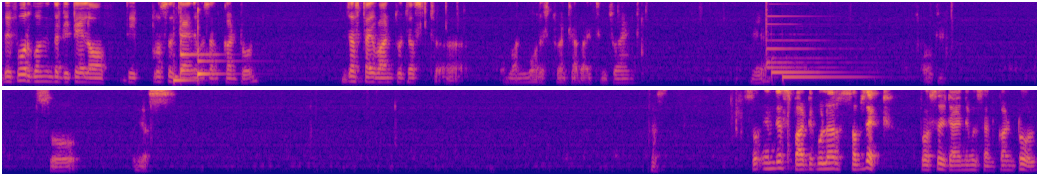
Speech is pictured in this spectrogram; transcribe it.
before going in the detail of the process dynamics and control just I want to just uh, one more student have I think joined. Here okay. So yes. Yes. So in this particular subject process dynamics and control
